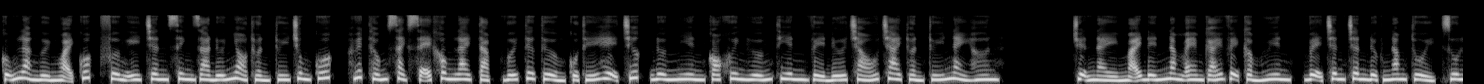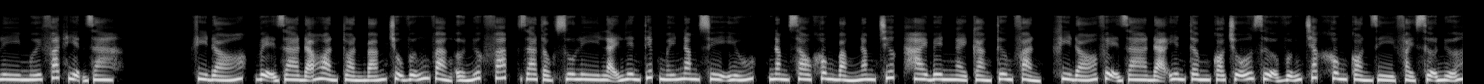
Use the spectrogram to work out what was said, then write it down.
cũng là người ngoại quốc, Phương Y chân sinh ra đứa nhỏ thuần túy Trung Quốc, huyết thống sạch sẽ không lai tạp với tư tưởng của thế hệ trước, đương nhiên có khuynh hướng thiên về đứa cháu trai thuần túy này hơn. Chuyện này mãi đến năm em gái vệ cầm huyên, vệ chân chân được 5 tuổi, Julie mới phát hiện ra. Khi đó, vệ gia đã hoàn toàn bám trụ vững vàng ở nước Pháp, gia tộc Julie lại liên tiếp mấy năm suy yếu, năm sau không bằng năm trước, hai bên ngày càng tương phản, khi đó vệ gia đã yên tâm có chỗ dựa vững chắc không còn gì phải sợ nữa.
